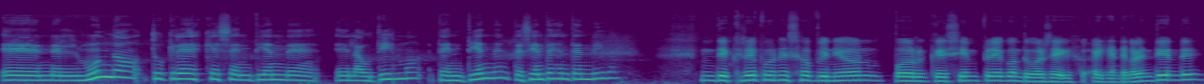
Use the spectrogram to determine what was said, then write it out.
¿en el mundo tú crees que se entiende el autismo? ¿Te entienden? ¿Te sientes entendido? Discrepo en esa opinión porque siempre hay, gente que lo entiende,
